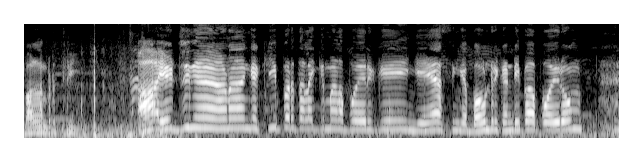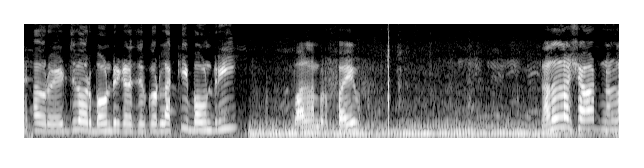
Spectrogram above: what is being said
பால் நம்பர் த்ரீ எட்ஜுங்க ஆனால் இங்கே கீப்பர் தலைக்கு மேலே போயிருக்கு. இங்கே ஏஸ் இங்கே பவுண்ட்ரி கண்டிப்பாக போயிடும் ஒரு எட்ஜில் ஒரு பவுண்ட்ரி கிடச்சிருக்கு. ஒரு lucky boundary ball number five நல்ல ஷாட் நல்ல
